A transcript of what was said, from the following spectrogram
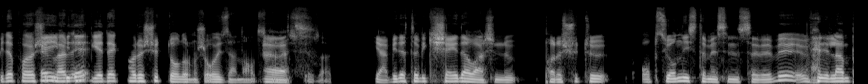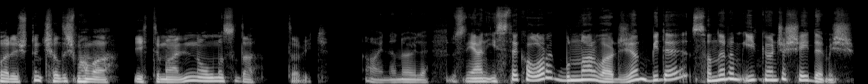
Bir de paraşütlerde de- hep yedek paraşüt de olurmuş. O yüzden altı tane Evet. istiyor zaten. Ya bir de tabii ki şey de var şimdi paraşütü opsiyonlu istemesinin sebebi verilen paraşütün çalışmama ihtimalinin olması da tabii ki. Aynen öyle. Yani istek olarak bunlar var Cihan. Bir de sanırım ilk önce şey demiş.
